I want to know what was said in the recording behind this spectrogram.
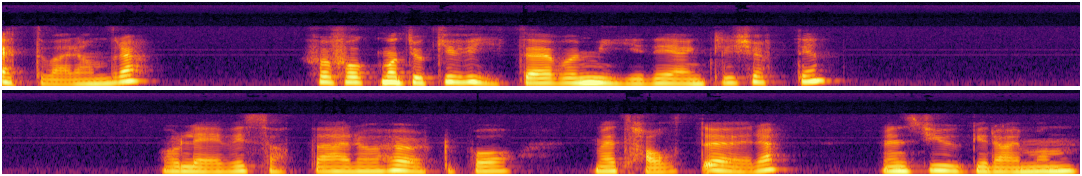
etter hverandre, for folk måtte jo ikke vite hvor mye de egentlig kjøpte inn. Og Levi satt der og hørte på med et halvt øre mens Juge-Raymond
